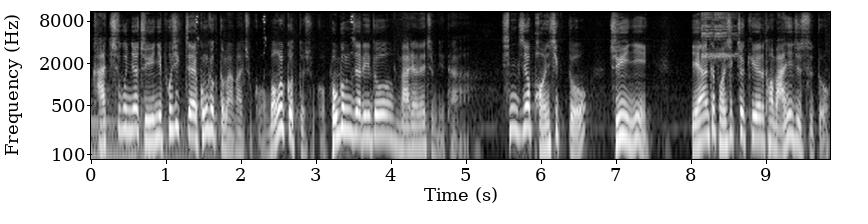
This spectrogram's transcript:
가축은요 주인이 포식자의 공격도 막아주고 먹을 것도 주고 보금자리도 마련해 줍니다. 심지어 번식도 주인이 얘한테 번식적 기회를 더 많이 줄 수도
